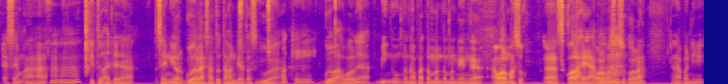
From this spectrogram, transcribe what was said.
SMA Mm-mm. itu ada senior gua lah satu tahun di atas gua. Oke. Gue awalnya bingung kenapa teman-teman yang nggak awal masuk eh, sekolah ya, awal masuk sekolah, kenapa nih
